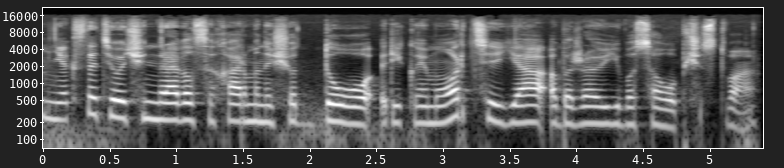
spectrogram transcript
Мне, кстати, очень нравился Хармон еще до Рика и Морти. Я обожаю его сообщество.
